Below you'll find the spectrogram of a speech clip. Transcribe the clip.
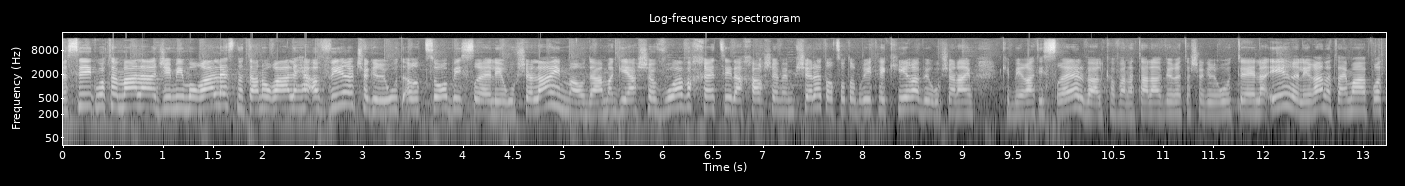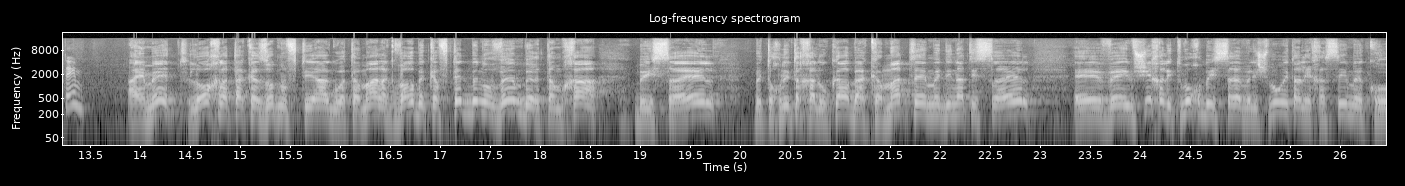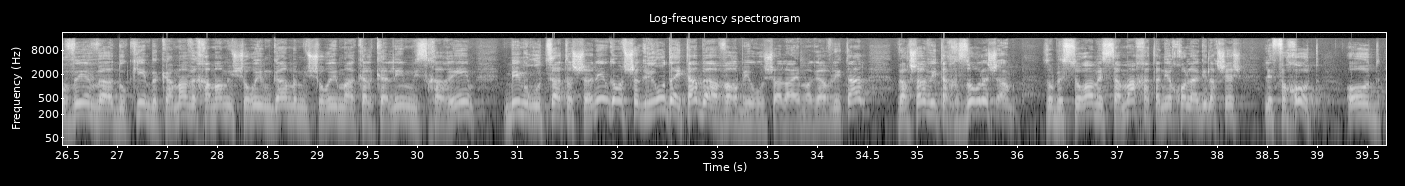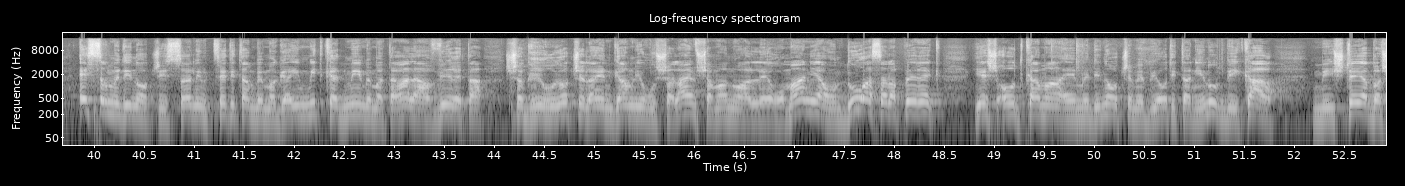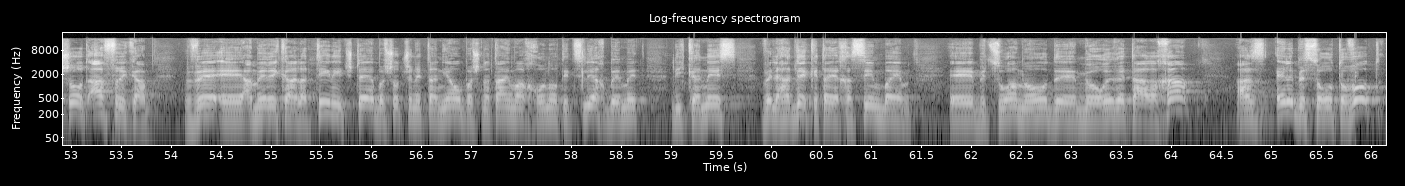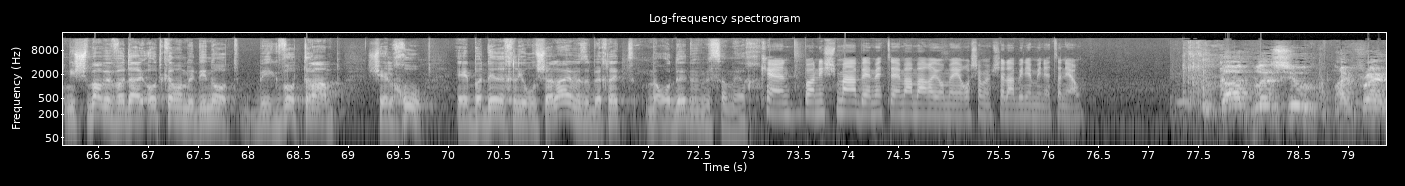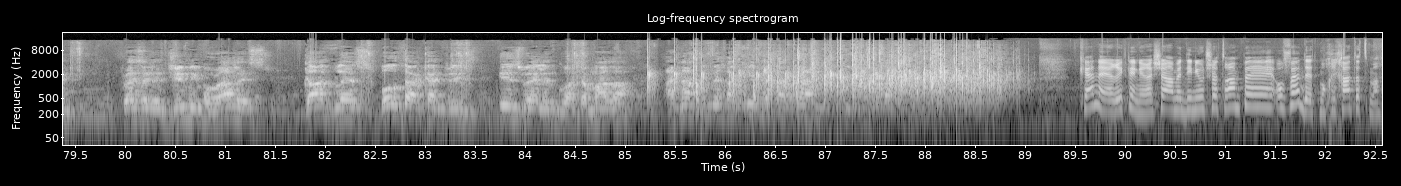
נשיא גואטמלה ג'ימי מוראלס נתן הוראה להעביר את שגרירות ארצו בישראל לירושלים. ההודעה מגיעה שבוע וחצי לאחר שממשלת ארצות הברית הכירה בירושלים כבירת ישראל ועל כוונתה להעביר את השגרירות אה, לעיר. אלירן, אתה עם הפרטים. האמת, לא החלטה כזאת מפתיעה. גואטמלה כבר בכ"ט בנובמבר תמכה בישראל בתוכנית החלוקה, בהקמת אה, מדינת ישראל. אה, והמשיכה לתמוך בישראל ולשמור איתה על יחסים אה, קרובים והדוקים בכמה וכמה מישורים, גם במישורים הכלכליים, מסחריים, במרוצת השנים. גם השגרירות הייתה בעבר בירושלים, אגב, ליטל, ועכשיו היא תחזור לשם. זו בשורה משמחת. אני יכול להגיד לך שיש לפחות עוד עשר מדינות שישראל נמצאת איתן במגעים מתקדמים במטרה להעביר את השגרירויות שלהן גם לירושלים. שמענו על אה, רומניה, הונדורס על הפרק. יש עוד כמה מדינות שמביעות התעניינות, בעיקר משתי יבשות, אפריקה ואמריקה הלטינית, שתי יבשות שנתניהו בשנתיים האחרונות הצליח באמת להיכנס ולהדק את היחסים בהם אה, בצורה מאוד אה, מעוררת הערכה. אז אלה בשורות טובות. נשמע בוודאי עוד כמה מדינות בעקבות טראמפ שילכו אה, בדרך לירושלים, וזה בהחלט מעודד ומשמח. כן, בוא נשמע באמת מה אמר היום ראש הממשלה בנימין נתניהו. God bless you, my friend, President Jimmy Morales. God bless both our countries, Israel and Guatemala. אנחנו מחכים לך כאן. כן, ריקלי, נראה שהמדיניות של טראמפ אה, עובדת, מוכיחה את עצמה.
